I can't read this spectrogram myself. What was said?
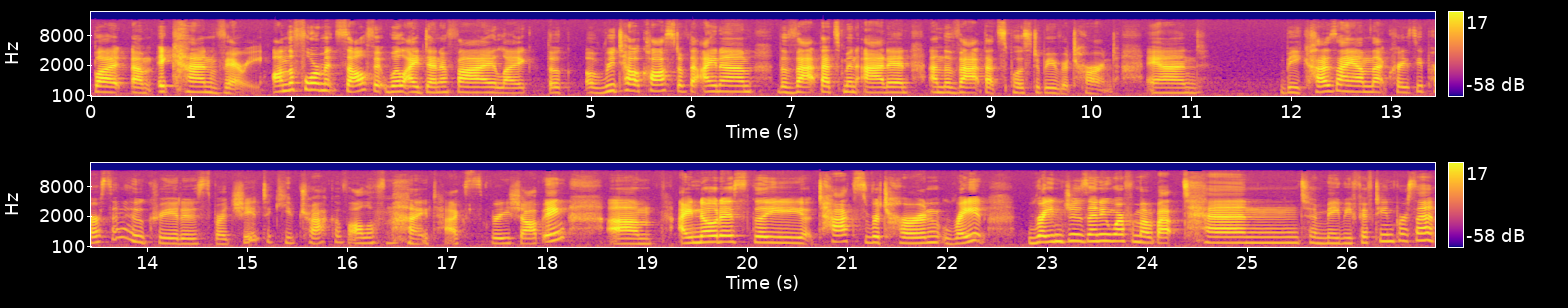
but um, it can vary. On the form itself, it will identify like the retail cost of the item, the VAT that's been added, and the VAT that's supposed to be returned. And because I am that crazy person who created a spreadsheet to keep track of all of my tax-free shopping, um, I noticed the tax return rate ranges anywhere from about 10 to maybe 15%.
